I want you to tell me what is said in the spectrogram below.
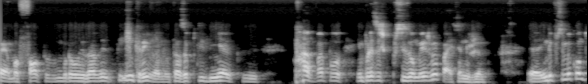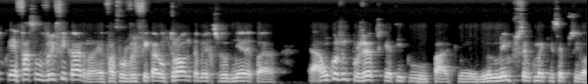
é uma falta de moralidade incrível. Estás a pedir dinheiro que pá, vai para empresas que precisam mesmo, pá, isso é nojento. Uh, ainda por cima, quando é fácil verificar, não é? É fácil verificar. O Tron também recebeu dinheiro, pá Há um conjunto de projetos que é tipo, pá, que nem percebo como é que isso é possível.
